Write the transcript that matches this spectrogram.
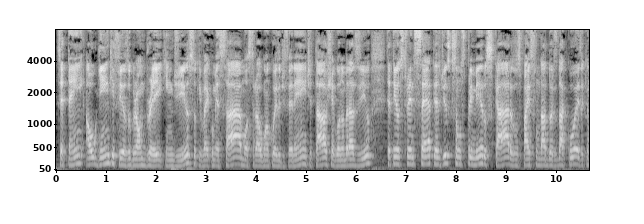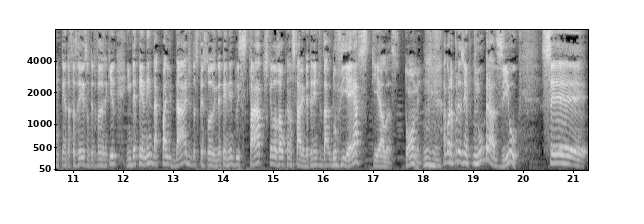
Você tem alguém que fez o groundbreaking disso, que vai começar a mostrar alguma coisa diferente e tal, chegou no Brasil. Você tem os trendsetters disso, que são os primeiros caras, os pais fundadores da coisa, que um tenta fazer isso, um tenta fazer aquilo, independente da qualidade das pessoas, independente do status que elas alcançarem, independente da- do viés que elas tomem. Agora, por exemplo, no Brasil, você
